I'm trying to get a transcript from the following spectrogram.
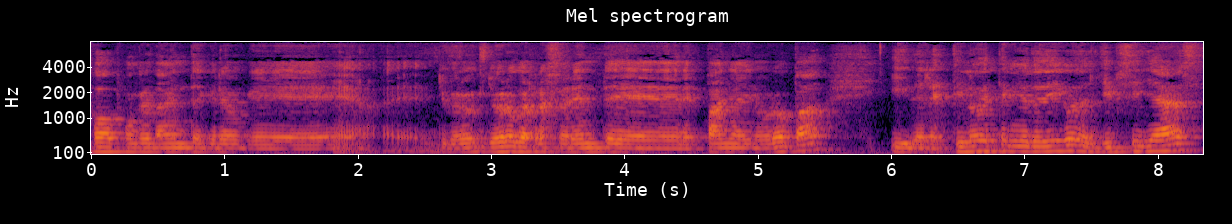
Hop concretamente creo que eh, yo, creo, yo creo que es referente en España y en Europa. Y del estilo este que yo te digo, del Gypsy Jazz,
